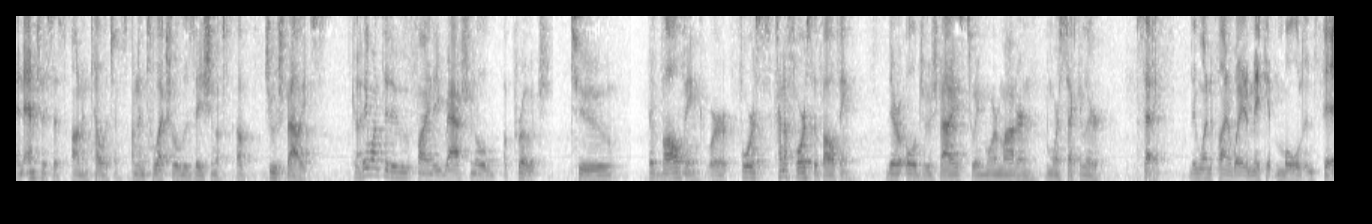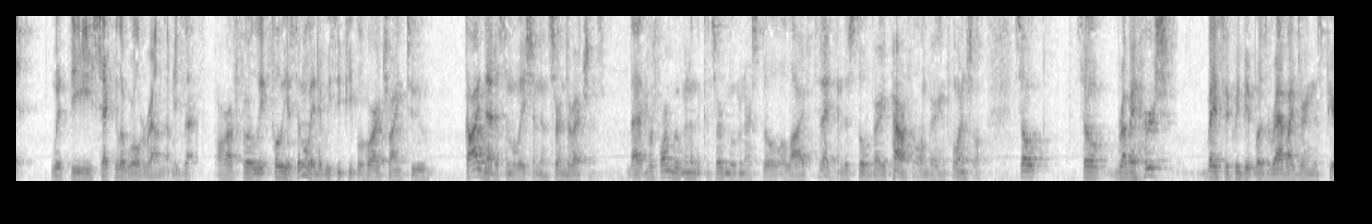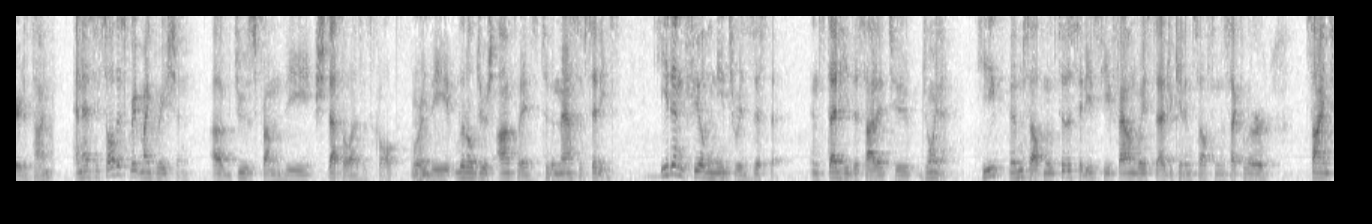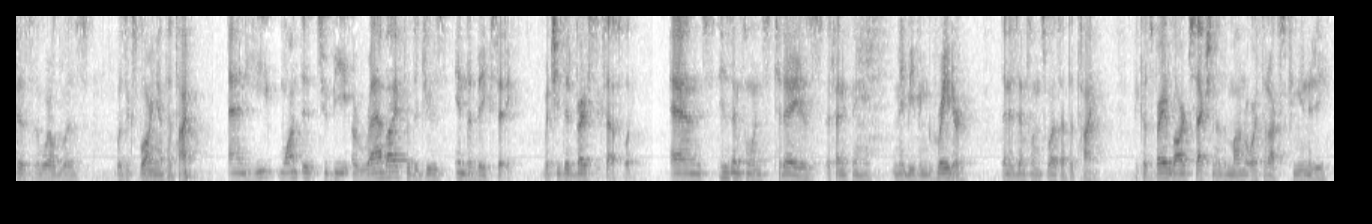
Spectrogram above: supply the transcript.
an emphasis on intelligence, on intellectualization of, of Jewish values. Because they wanted to find a rational approach to evolving or force, kind of force evolving their old Jewish values to a more modern, more secular setting. They wanted to find a way to make it mold and fit with the secular world around them. Exactly. Or are fully, fully assimilated. We see people who are trying to guide that assimilation in certain directions. That right. reform movement and the conservative movement are still alive today, and they're still very powerful and very influential. So, so Rabbi Hirsch basically was a rabbi during this period of time. And as he saw this great migration of Jews from the shtetl, as it's called, mm-hmm. or the little Jewish enclaves, to the massive cities, he didn't feel the need to resist it. Instead, he decided to join it. He himself moved to the cities. He found ways to educate himself in the secular sciences the world was, was exploring at that time. And he wanted to be a rabbi for the Jews in the big city, which he did very successfully. And his influence today is, if anything, maybe even greater than his influence was at the time. Because a very large section of the modern Orthodox community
